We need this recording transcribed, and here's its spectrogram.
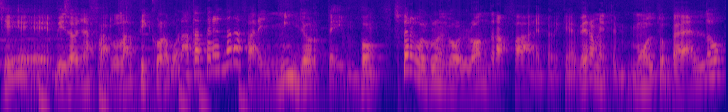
che bisogna fare la piccola volata per andare a fare il miglior tempo. Spero qualcuno di voi lo andrà a fare perché è veramente molto bello.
